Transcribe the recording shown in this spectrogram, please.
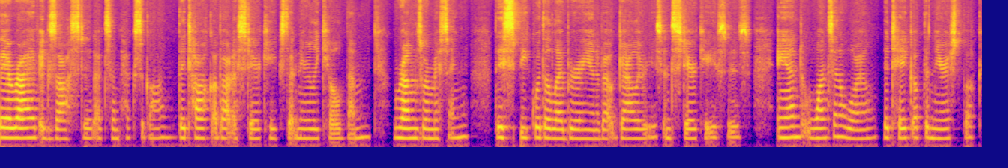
They arrive exhausted at some hexagon. They talk about a staircase that nearly killed them. Rungs were missing. They speak with a librarian about galleries and staircases, and once in a while they take up the nearest book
